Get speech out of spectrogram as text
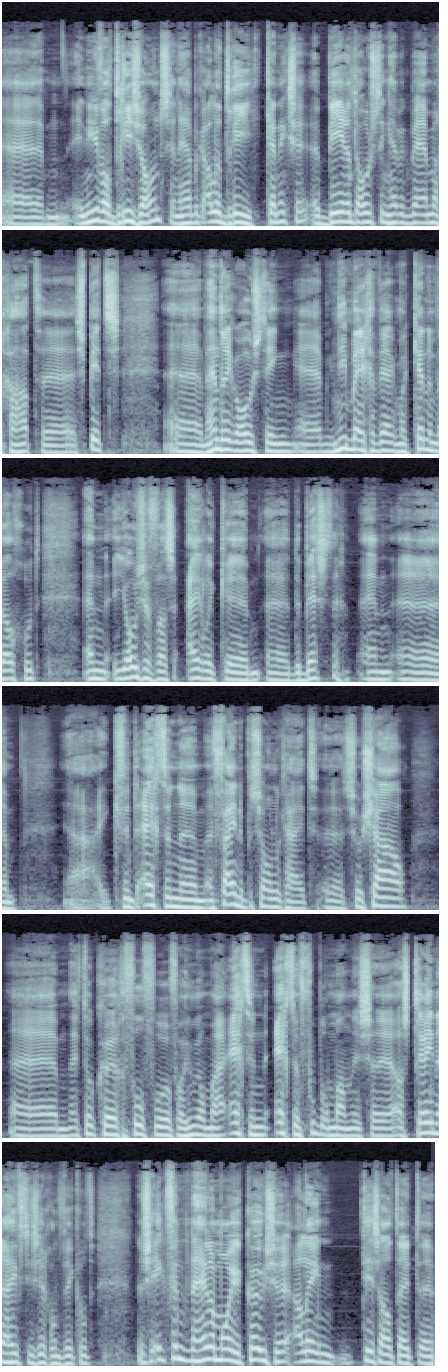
Uh, in ieder geval drie zoons. En dan heb ik alle drie, ken ik ze. Berend Oosting heb ik bij Emmen gehad. Spits. Hendrik Oosting heb ik niet meegewerkt, maar ik ken hem wel goed. En Jozef was eigenlijk de beste. En ja, ik vind echt een, een fijne persoonlijkheid. sociaal. Uh, heeft ook uh, gevoel voor, voor humor, maar echt een, echt een voetbalman is. Uh, als trainer heeft hij zich ontwikkeld. Dus ik vind het een hele mooie keuze. Alleen het is altijd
